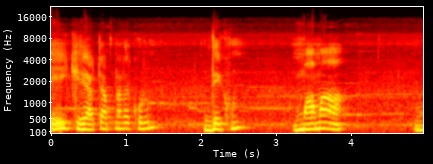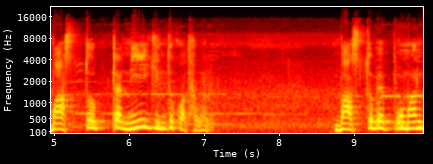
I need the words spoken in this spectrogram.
এই ক্রিয়াটা আপনারা করুন, দেখুন। মামা বাস্তবটা নিয়েই কিন্তু কথা বলে। বাস্তবে প্রমাণ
